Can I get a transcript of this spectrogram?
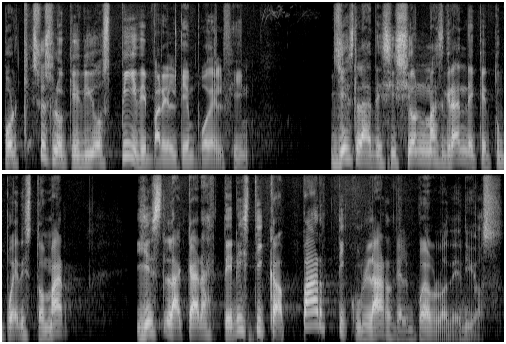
porque eso es lo que Dios pide para el tiempo del fin. Y es la decisión más grande que tú puedes tomar. Y es la característica particular del pueblo de Dios.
